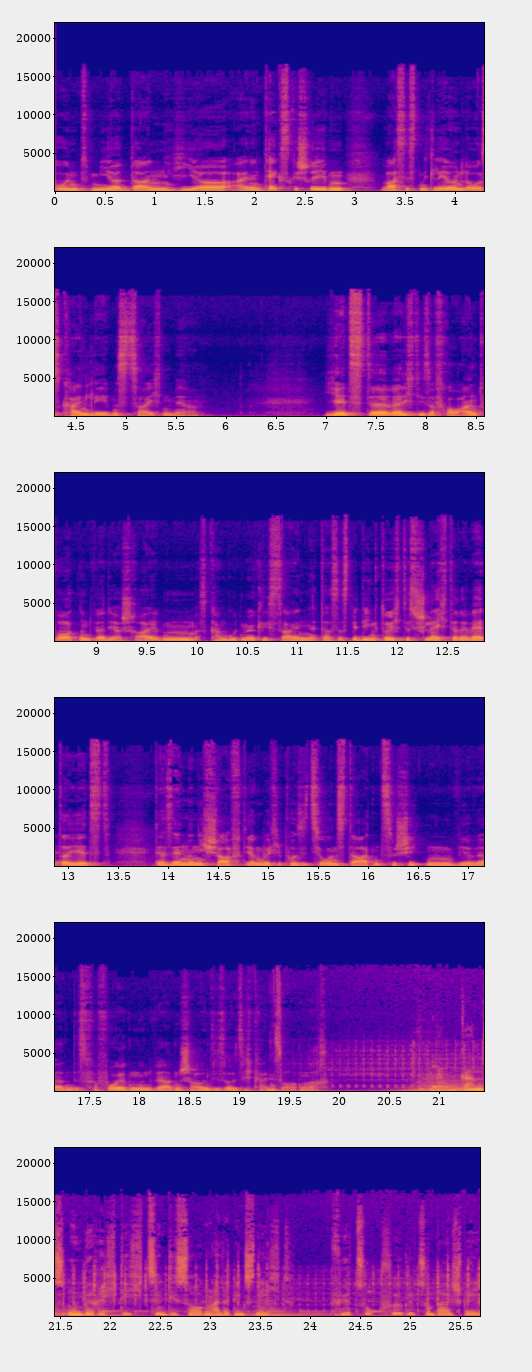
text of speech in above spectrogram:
und mir dann hier einen Text geschrieben, was ist mit Leon los, kein Lebenszeichen mehr. Jetzt äh, werde ich dieser Frau antworten und werde ihr schreiben, es kann gut möglich sein, dass es bedingt durch das schlechtere Wetter jetzt der Sender nicht schafft, irgendwelche Positionsdaten zu schicken. Wir werden das verfolgen und werden schauen, sie soll sich keine Sorgen machen. Ganz unberechtigt sind die Sorgen allerdings nicht. Für Zugvögel zum Beispiel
